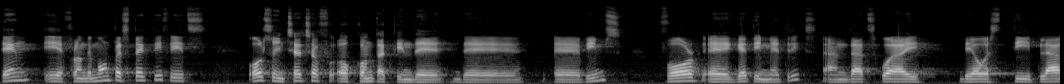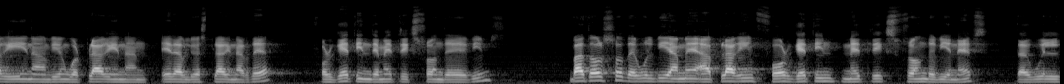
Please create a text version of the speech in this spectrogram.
Then, uh, from the Mon perspective, it's also in charge of, of contacting the, the uh, VIMs for uh, getting metrics, and that's why the OST plugin and VMware plugin and AWS plugin are there for getting the metrics from the VIMs. But also there will be a, a plugin for getting metrics from the VNFs that will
